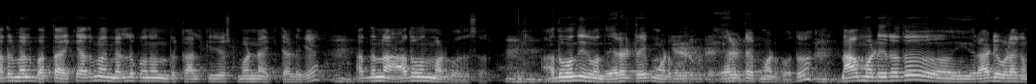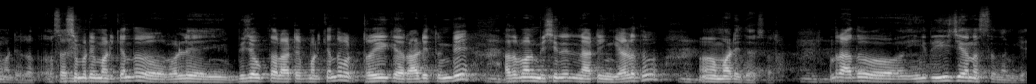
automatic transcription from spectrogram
ಅದ್ರ ಮೇಲೆ ಭತ್ತ ಹಾಕಿ ಅದ್ರ ಮೇಲೆ ಮೆಲ್ಲಕ್ಕೆ ಒಂದೊಂದು ಕಾಲು ಕೆ ಜಿ ಅಷ್ಟು ಮಣ್ಣು ಹಾಕಿ ತೆಳ್ಳಗೆ ಅದನ್ನು ಅದು ಒಂದು ಮಾಡ್ಬೋದು ಸರ್. ಅದು ಒಂದು ಇದು ಒಂದು ಎರಡು ಟೈಪ್ ಮಾಡ್ಬೋದು. ಎರಡು ಟೈಪ್. ಮಾಡ್ಬೋದು. ನಾವು ಮಾಡಿರೋದು ಈ ರಾಡಿ ಒಳಗೆ ಮಾಡಿರೋದು. ಸಸಿ ಮಡಿ ಮಾಡ್ಕೊಂಡು ಒಳ್ಳೆ ಈ ಬೀಜ ಉಕ್ತಲ್ಲ ಆ ಟೈಪ್ ಮಾಡ್ಕೊಂಡು ಟ್ರೈಗೆ ರಾಡಿ ತುಂಬಿ ಅದ್ರ ಮೇಲೆ ಮಿಷಿನಲ್ಲಿ ನಾಟಿ ಹಿಂಗೆ ಎಳೆದು ಮಾಡಿದ್ದೇವೆ ಸರ್. ಅಂದರೆ ಅದು ಇದು ಈಜಿ ಅನ್ನಿಸ್ತದೆ ನಮಗೆ.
